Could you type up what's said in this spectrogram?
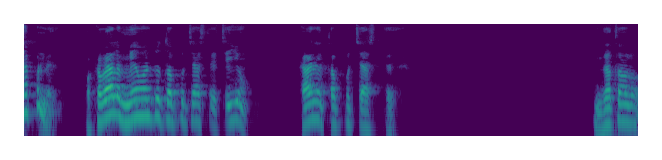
చెప్పండి. ఒకవేళ మేమంటూ తప్పు చేస్తే చెయ్యం. కానీ తప్పు చేస్తే గతంలో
